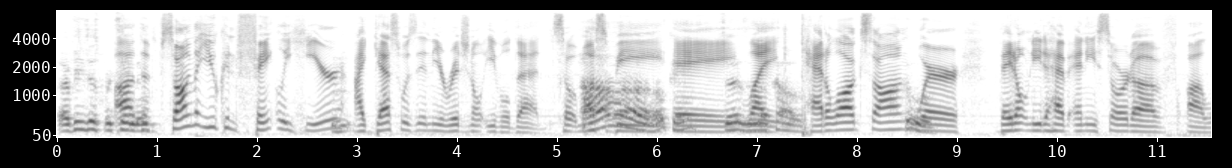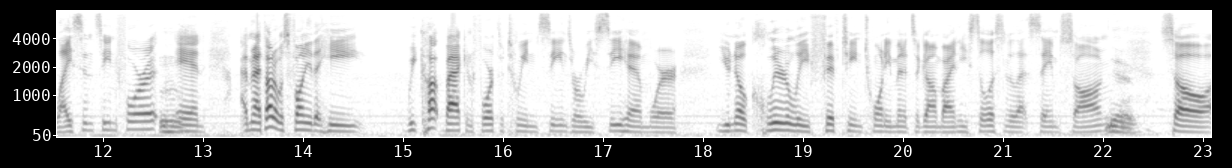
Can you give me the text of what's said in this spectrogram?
or if he's just Uh, pretending. the song that you can faintly hear, I guess, was in the original Evil Dead. So it must Mm-hmm. Oh, be okay. a So like catalog song Cool. where they don't need to have any sort of uh, licensing for it. Mhm. And I mean, I thought it was funny that he. We cut back and forth between scenes where we see him where you know clearly 15, 20 minutes have gone by and he's still listening to that same song. yeah. So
